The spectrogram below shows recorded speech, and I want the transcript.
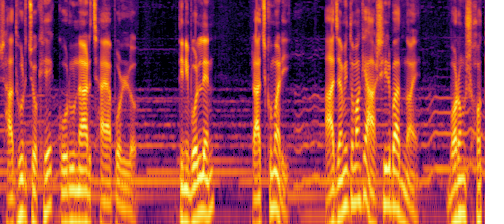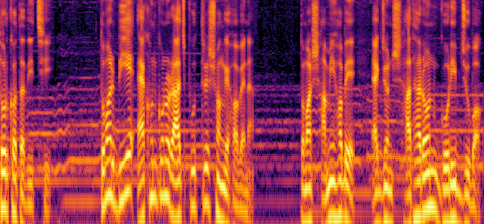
সাধুর চোখে করুণার ছায়া পড়ল। তিনি বললেন, রাজকুমারী, আজ আমি তোমাকে আশীর্বাদ নয়, বরং সতর্কতা দিচ্ছি। তোমার বিয়ে এখন কোনো রাজপুত্রের সঙ্গে হবে না। তোমার স্বামী হবে একজন সাধারণ গরিব যুবক,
